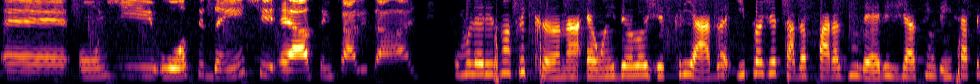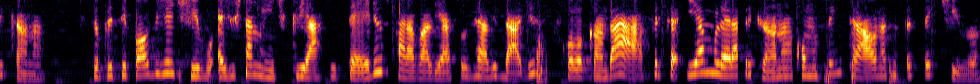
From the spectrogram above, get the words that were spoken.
é, onde o Ocidente é a centralidade. O mulherismo africana é uma ideologia criada e projetada para as mulheres de ascendência africana. Seu principal objetivo é justamente criar critérios para avaliar suas realidades, colocando a África e a mulher africana como central nessa perspectiva.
